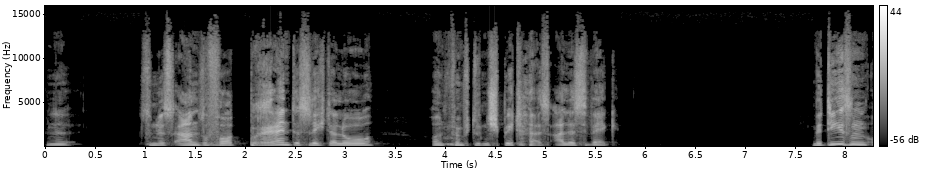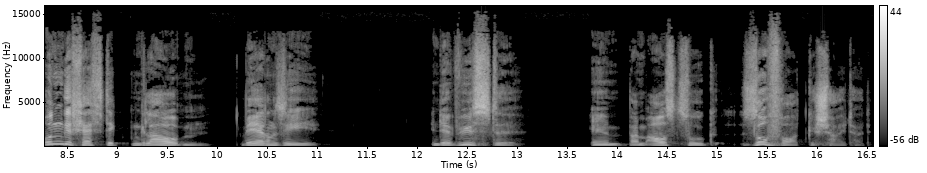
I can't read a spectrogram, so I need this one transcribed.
Zündet es an, sofort brennt es lichterloh und fünf Minuten später ist alles weg. Mit diesem ungefestigten Glauben wären sie in der Wüste im, beim Auszug sofort gescheitert.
